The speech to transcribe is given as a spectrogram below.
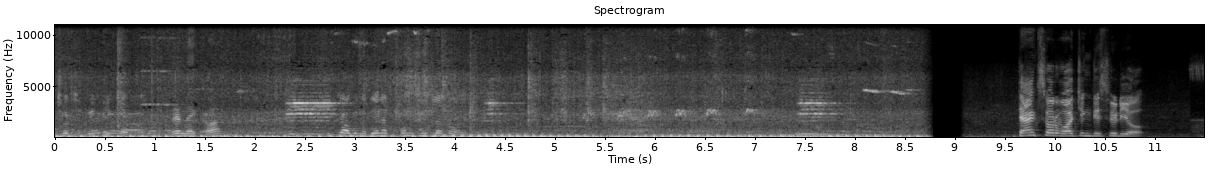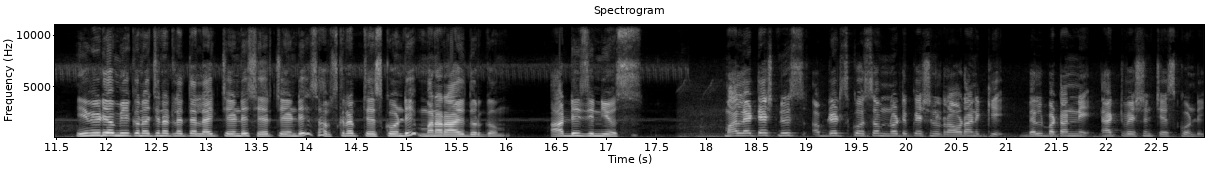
ये जान छोड़ सकते देख क्या अरे नहीं कहा क्या बोला देखा फोन खींच लेता हूँ thanks for watching this video ఈ వీడియో మీకు నచ్చినట్లయితే లైక్ చేయండి షేర్ చేయండి సబ్స్క్రైబ్ చేసుకోండి మన రాయదుర్గం ఆర్డీజీ న్యూస్ మా లేటెస్ట్ న్యూస్ అప్డేట్స్ కోసం నోటిఫికేషన్లు రావడానికి బెల్ బటన్ని యాక్టివేషన్ చేసుకోండి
